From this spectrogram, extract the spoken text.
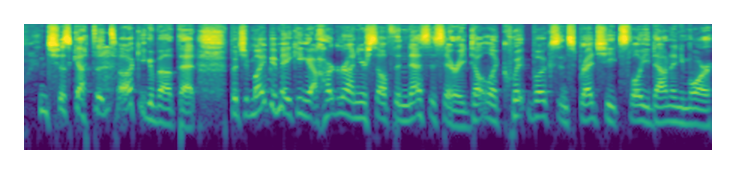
just got to talking about that, but you might be making it harder on yourself than necessary. Don't let QuickBooks and spreadsheets slow you down anymore.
